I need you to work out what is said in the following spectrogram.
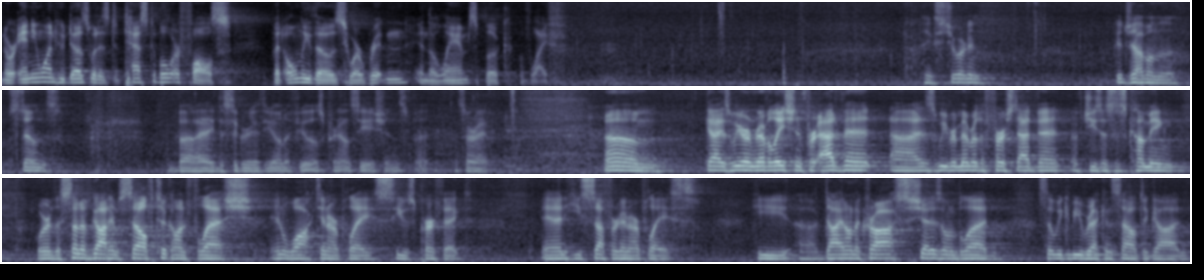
nor anyone who does what is detestable or false, but only those who are written in the Lamb's book of life. Thanks, Jordan. Good job on the stones. But I disagree with you on a few of those pronunciations, but that's all right. Um, guys, we are in Revelation for Advent uh, as we remember the first Advent of Jesus' coming, where the Son of God himself took on flesh and walked in our place. He was perfect and he suffered in our place. He uh, died on a cross, shed his own blood, so we could be reconciled to God.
